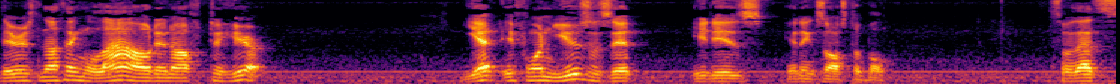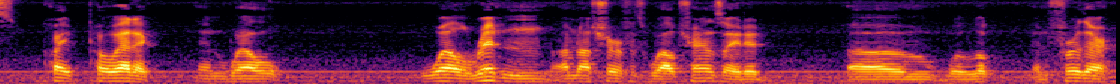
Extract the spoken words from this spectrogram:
there is nothing loud enough to hear. Yet, if one uses it, it is inexhaustible. So that's quite poetic and well well written. I'm not sure if it's well translated. Um, we'll look and further.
